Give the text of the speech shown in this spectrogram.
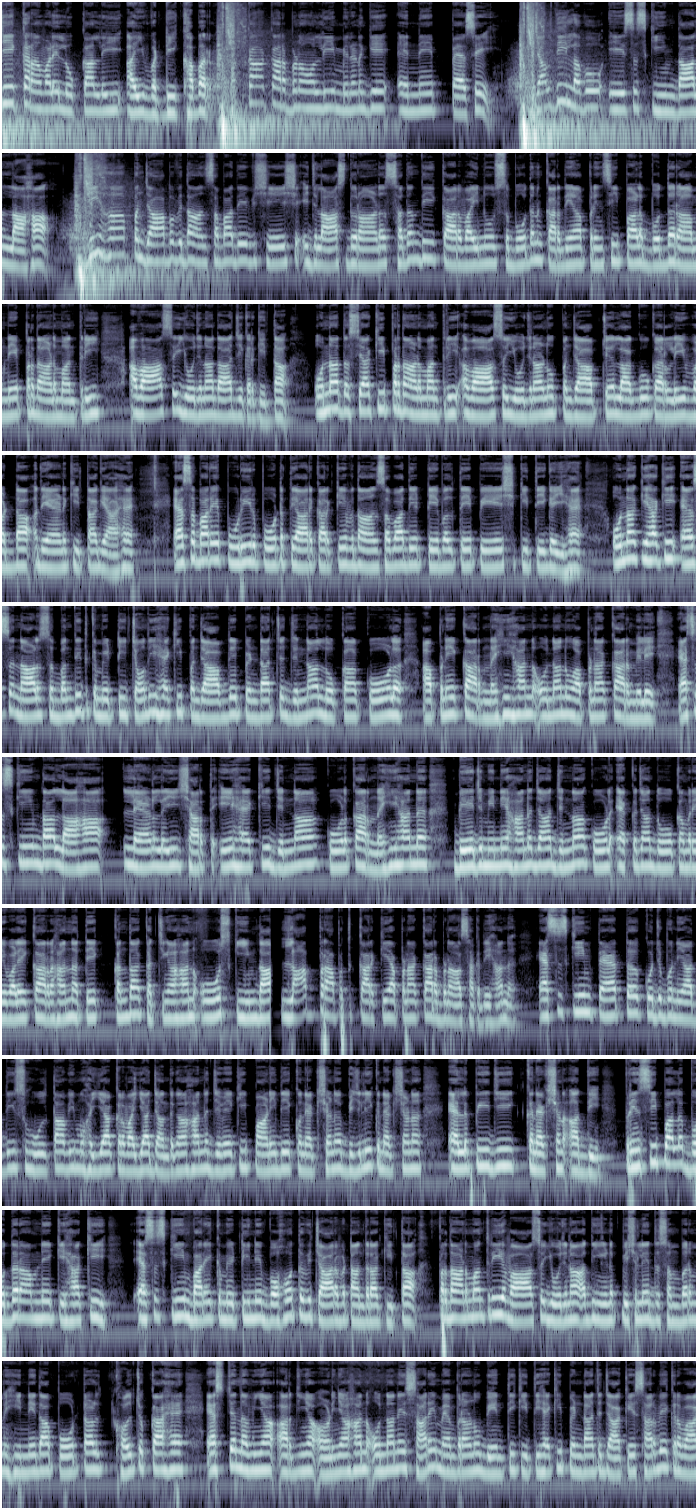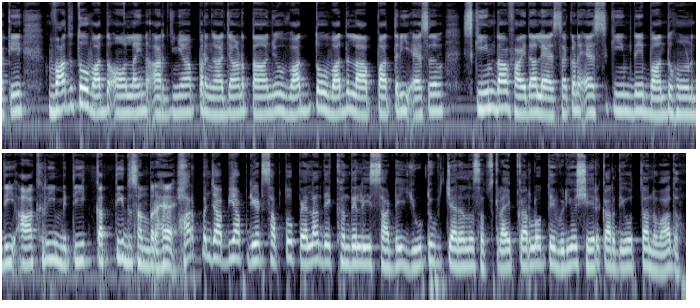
ਕੱਚੇ ਘਰਾਂ ਵਾਲੇ ਲੋਕਾਂ ਲਈ ਆਈ ਵੱਡੀ ਖਬਰ। ਪੱਕਾ ਘਰ ਬਣਾਉਣ ਲਈ ਮਿਲਣਗੇ ਇੰਨੇ ਪੈਸੇ। ਜਲਦੀ ਲਵੋ ਇਸ ਸਕੀਮ ਦਾ ਲਾਹਾ। ਜੀ ਹਾਂ, ਪੰਜਾਬ ਵਿਧਾਨ ਸਭਾ ਦੇ ਵਿਸ਼ੇਸ਼ ਇਜਲਾਸ ਦੌਰਾਨ ਸਦਨ ਦੀ ਕਾਰਵਾਈ ਨੂੰ ਸੰਬੋਧਨ ਕਰਦਿਆਂ ਪ੍ਰਿੰਸੀਪਲ ਬੁੱਧ ਰਾਮ ਨੇ ਪ੍ਰਧਾਨ ਮੰਤਰੀ ਆਵਾਸ ਯੋਜਨਾ ਦਾ ਜ਼ਿਕਰ ਕੀਤਾ। ਉਹਨਾਂ ਦੱਸਿਆ ਕਿ ਪ੍ਰਧਾਨ ਮੰਤਰੀ ਆਵਾਸ ਯੋਜਨਾ ਨੂੰ ਪੰਜਾਬ 'ਚ ਲਾਗੂ ਕਰਨ ਲਈ ਵੱਡਾ ਅਧਿਐਨ ਕੀਤਾ ਗਿਆ ਹੈ। ਇਸ ਬਾਰੇ ਪੂਰੀ ਰਿਪੋਰਟ ਤਿਆਰ ਕਰਕੇ ਵਿਧਾਨ ਸਭਾ ਦੇ ਟੇਬਲ ਤੇ ਪੇਸ਼ ਕੀਤੀ ਗਈ ਹੈ। ਉਹਨਾਂ ਕਿਹਾ ਕਿ ਇਸ ਨਾਲ ਸੰਬੰਧਿਤ ਕਮੇਟੀ ਚਾਹੁੰਦੀ ਹੈ ਕਿ ਪੰਜਾਬ ਦੇ ਪਿੰਡਾਂ 'ਚ ਜਿਨ੍ਹਾਂ ਲੋਕਾਂ ਕੋਲ ਆਪਣੇ ਘਰ ਨਹੀਂ ਹਨ ਉਹਨਾਂ ਨੂੰ ਆਪਣਾ ਘਰ ਮਿਲੇ। ਇਸ ਸਕੀਮ ਦਾ ਲਾਹਾ ਲੈਣ ਲਈ ਸ਼ਰਤ ਇਹ ਹੈ ਕਿ ਜਿਨ੍ਹਾਂ ਕੋਲ ਘਰ ਨਹੀਂ ਹਨ, ਬੇਜ਼ਮੀਨੇ ਹਨ ਜਾਂ ਜਿਨ੍ਹਾਂ ਕੋਲ ਇੱਕ ਜਾਂ ਦੋ ਕਮਰੇ ਵਾਲੇ ਘਰ ਹਨ ਅਤੇ ਕੰਧਾਂ ਕੱਚੀਆਂ ਹਨ, ਉਹ ਸਕੀਮ ਦਾ ਲਾਭ ਪ੍ਰਾਪਤ ਕਰਕੇ ਆਪਣਾ ਘਰ ਬਣਾ ਸਕਦੇ ਹਨ। ਇਸ ਸਕੀਮ ਤਹਿਤ ਕੁਝ ਬੁਨਿਆਦੀ ਸਹੂਲਤਾਂ ਵੀ ਮੁਹੱਈਆ ਕਰਵਾਈਆਂ ਜਾਂਦੀਆਂ ਹਨ, ਜਿਵੇਂ ਕਿ ਪਾਣੀ ਦੇ ਕਨੈਕਸ਼ਨ, ਬਿਜਲੀ ਕਨੈਕਸ਼ਨ, ਐਲਪੀਜੀ ਕਨੈਕਸ਼ਨ ਆਦਿ। ਪ੍ਰਿੰਸੀਪਲ ਬੁੱਧਰਾਮ ਨੇ ਕਿਹਾ ਕਿ ਇਸ ਸਕੀਮ ਬਾਰੇ ਕਮੇਟੀ ਨੇ ਬਹੁਤ ਵਿਚਾਰ ਵਟਾਂਦਰਾ ਕੀਤਾ। ਪ੍ਰਧਾਨ ਮੰਤਰੀ ਆਵਾਸ ਯੋਜਨਾ ਅਧੀਨ ਪਿਛਲੇ ਦਸੰਬਰ ਮਹੀਨੇ ਦਾ ਪੋਰਟਲ ਖੁੱਲ ਚੁੱਕਾ ਹੈ। ਇਸ 'ਚ ਨਵੀਆਂ ਅਰਜ਼ੀਆਂ ਆਉਣੀਆਂ ਹਨ। ਉਹਨਾਂ ਨੇ ਸਾਰੇ ਮੈਂਬਰਾਂ ਨੂੰ ਬੇਨਤੀ ਕੀਤੀ ਹੈ ਕਿ ਪਿੰਡਾਂ 'ਚ ਜਾ ਕੇ ਸਰਵੇ ਕਰਵਾ ਕੇ ਵੱਧ ਤੋਂ ਵੱਧ ਆਨਲਾਈਨ ਅਰਜ਼ੀਆਂ ਭਰੀਆਂ ਜਾਣ ਤਾਂ ਜੋ ਵੱਧ ਤੋਂ ਵੱਧ ਲਾਭਪਾਤਰੀ ਇਸ ਸਕੀਮ ਦਾ ਫਾਇਦਾ ਲੈ ਸਕਣ। ਇਸ ਸਕੀਮ ਦੇ ਬੰਦ ਹੋਣ ਦੀ ਆਖਰੀ ਮਿਤੀ 31 ਦਸੰਬਰ ਹੈ। ਹਰ ਪੰਜਾਬੀ ਅਪਡੇਟ ਸਭ ਤੋਂ ਪਹਿਲਾਂ ਦੇਖਣ ਦੇ ਲਈ ਸਾਡੇ YouTube ਚੈਨਲ ਨੂੰ ਸਬਸਕ੍ਰਾਈਬ ਕਰ ਲਓ ਤੇ ਵੀਡੀਓ ਸ਼ੇਅਰ ਕਰ ਦਿਓ ਧੰਨਵਾਦ।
